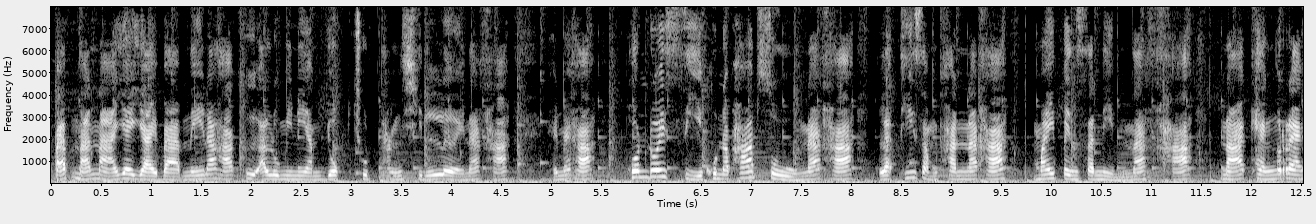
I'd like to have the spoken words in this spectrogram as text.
แป๊บหนาๆใหญ่ ๆ แบบนี้นะคะ คืออลูมิเนียมยกชุดทั้งชิ้นเลยนะคะ เห็นไหมคะพ่นด้วยสีคุณภาพสูงนะคะ และที่สำคัญนะคะ ไม่เป็นสนิมนะคะหนาแข็งแรง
